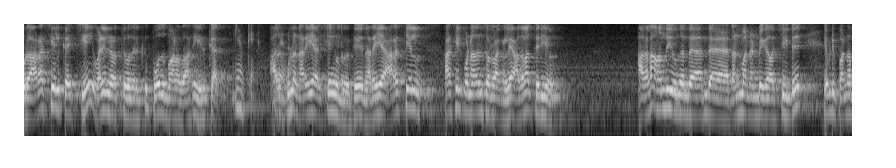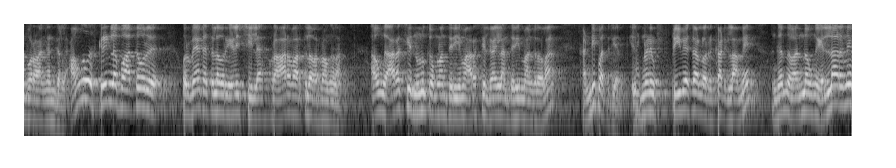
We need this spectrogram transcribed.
ஒரு அரசியல் கட்சியை வழிநடத்துவதற்கு போதுமானதாக இருக்காது. அதுக்குள்ள நிறைய விஷயங்கள் இருக்கு. நிறைய அரசியல் அரசியல் பண்ணாதுன்னு சொல்றாங்க இல்லையா? அதெல்லாம் தெரியணும். அதெல்லாம் வந்து இவங்க இந்த அந்த நண்பா நண்பிகளை வச்சுக்கிட்டு எப்படி பண்ண போறாங்கன்னு தெரியல. அவங்க ஸ்க்ரீனில் பார்த்து ஒரு ஒரு வேகத்தில் ஒரு எழுச்சியில் ஒரு ஆரவாரத்தில் வர்றவங்க தான். அவங்க அரசியல் நுணுக்கம்லாம் தெரியுமா? அரசியல் வேலைலாம் தெரியுமாங்கிறதெல்லாம் கண்டிப்பாக தெரியாது. இதுக்கு முன்னாடி ப்ரீவியஸாக உள்ள ரெக்கார்டு எல்லாமே அங்கேருந்து வந்தவங்க எல்லாருமே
